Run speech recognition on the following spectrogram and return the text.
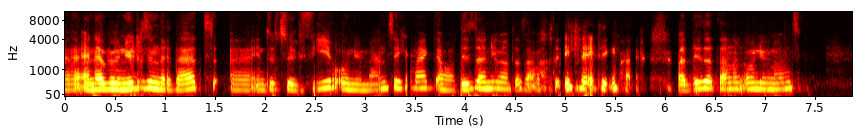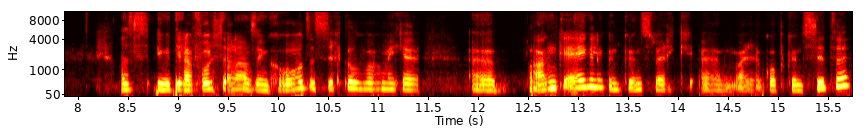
Uh, en hebben we nu dus inderdaad uh, intussen vier monumenten gemaakt. En wat is dat nu? Want dat is dan wel de inleiding, maar wat is het dan, een monument? Dus je moet je dat voorstellen als een grote cirkelvormige uh, bank eigenlijk, een kunstwerk um, waar je ook op kunt zitten,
